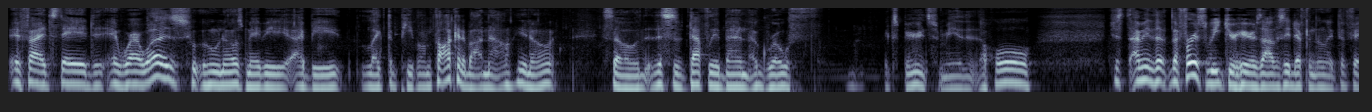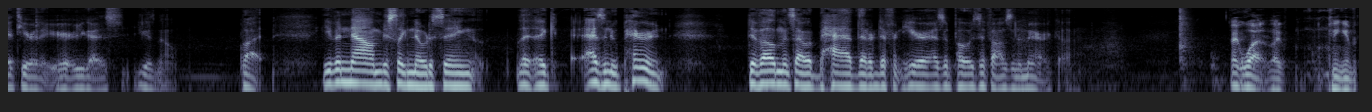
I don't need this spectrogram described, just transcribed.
if I had stayed where I was, who, who knows? Maybe I'd be like the people I'm talking about now. You know. So this has definitely been a growth experience for me. The, the whole, just I mean, the, the first week you're here is obviously different than like the fifth year that you're here. You guys, you guys know. But even now, I'm just like noticing, that, like as a new parent, developments I would have that are different here as opposed if I was in America. Like what? Like, can you give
